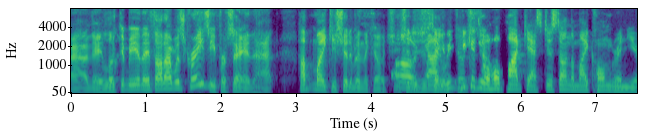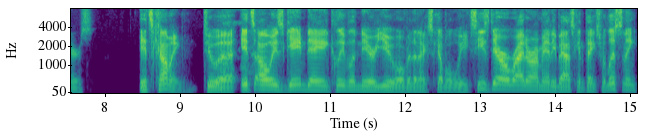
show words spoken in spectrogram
uh, They looked at me and they thought I was crazy for saying that. How, Mike, you should have been the coach. You should Oh have just God, taken we, the we could do job. a whole podcast just on the Mike Holmgren years. It's coming to a it's always game day in Cleveland near you over the next couple of weeks. He's Daryl Ruiter. I'm Andy Baskin. Thanks for listening.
